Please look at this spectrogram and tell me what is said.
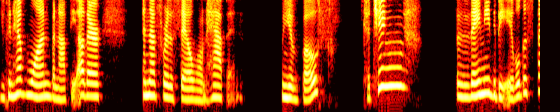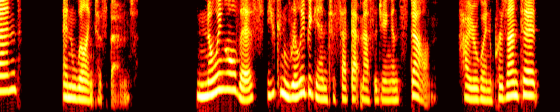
You can have one, but not the other, and that's where the sale won't happen. When you have both, ka-ching, they need to be able to spend and willing to spend. Knowing all this, you can really begin to set that messaging in stone how you're going to present it,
